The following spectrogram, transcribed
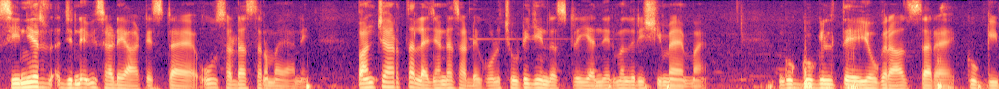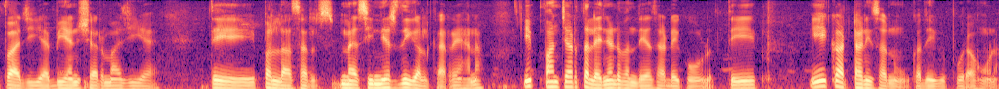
ਸੀਨੀਅਰ ਜਿੰਨੇ ਵੀ ਸਾਡੇ ਆਰਟਿਸਟ ਹੈ ਉਹ ਸਾਡਾ ਸਰਮਾਇਆ ਨੇ। ਪੰਜ ਚਾਰ ਤਾਂ ਲੈਜੈਂਡ ਹੈ ਸਾਡੇ ਕੋਲ ਛੋਟੀ ਜਿਹੀ ਇੰਡਸਟਰੀ ਹੈ ਨਿਰਮਲ ਰਿਸ਼ੀ ਮੈਮ ਹੈ ਗੁੱਗੂ ਗਿੱਲ ਤੇ ਯੋਗਰਾਜ ਸਰ ਹੈ ਘੁੱਗੀ ਭਾਜੀ ਹੈ ਬੀਐਨ ਸ਼ਰਮਾ ਜੀ ਹੈ ਤੇ ਭੱਲਾ ਸਰ ਮੈਂ ਸੀਨੀਅਰਸ ਦੀ ਗੱਲ ਕਰ ਰਿਹਾ ਹਾਂ ਨਾ ਇਹ ਪੰਜ ਚਾਰ ਤਾਂ ਲੈਜੈਂਡ ਬੰਦੇ ਆ ਸਾਡੇ ਕੋਲ ਤੇ ਇਹ ਘਾਟਾ ਨਹੀਂ ਸਾਨੂੰ ਕਦੇ ਵੀ ਪੂਰਾ ਹੋਣਾ।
